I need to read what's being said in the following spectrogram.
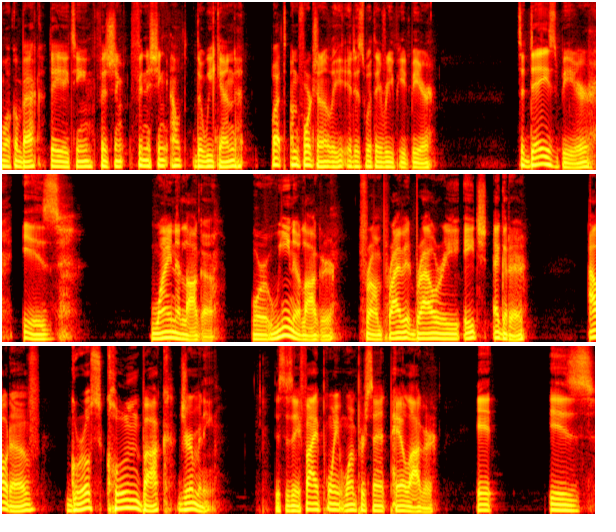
Welcome back. Day 18, finishing finishing out the weekend, but unfortunately, it is with a repeat beer. Today's beer is Wienerlager or Wiener Lager from Private Brewery H. Eggerer out of Großkulmbach, Germany. This is a 5.1% pale lager. It is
